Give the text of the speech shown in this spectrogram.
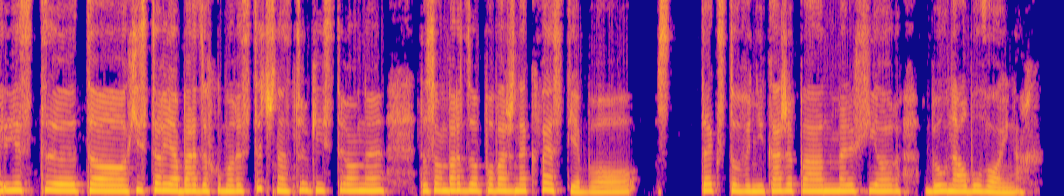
jest y, to historia bardzo humorystyczna, z drugiej strony to są bardzo poważne kwestie, bo z tekstu wynika, że pan Melchior był na obu wojnach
